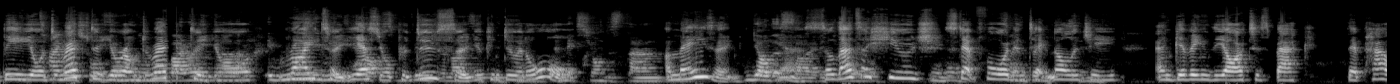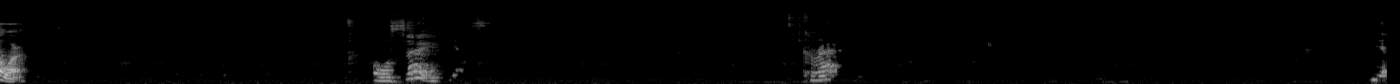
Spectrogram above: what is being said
be your director, your own director, your writer, really yes, your producer. You can do it all. It makes you understand. Amazing. yes. So that's a huge yeah. step forward in technology and giving the artists back their power. Also, Correct. Yeah.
